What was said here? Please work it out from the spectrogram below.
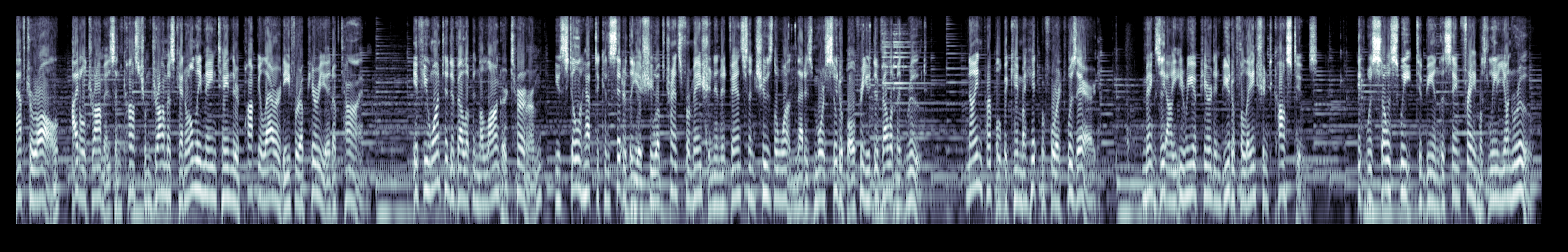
After all, idol dramas and costume dramas can only maintain their popularity for a period of time. If you want to develop in the longer term, you still have to consider the issue of transformation in advance and choose the one that is more suitable for your development route. Nine Purple became a hit before it was aired. Meng Ziyi reappeared in beautiful ancient costumes. It was so sweet to be in the same frame as Li Yunrui.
